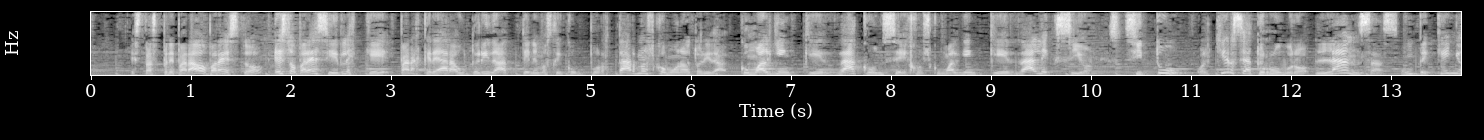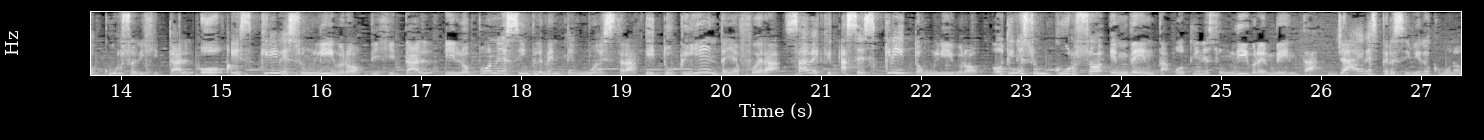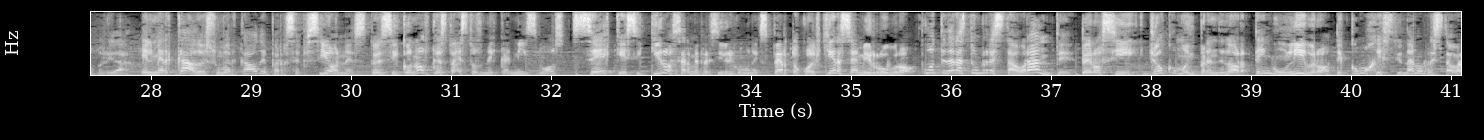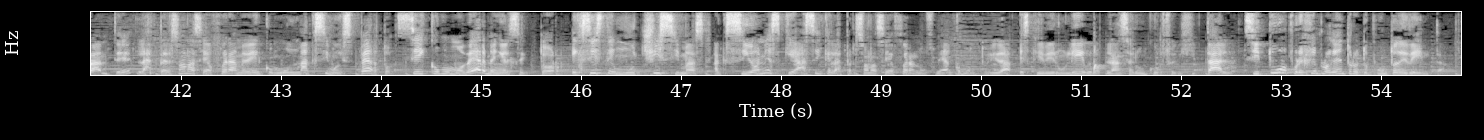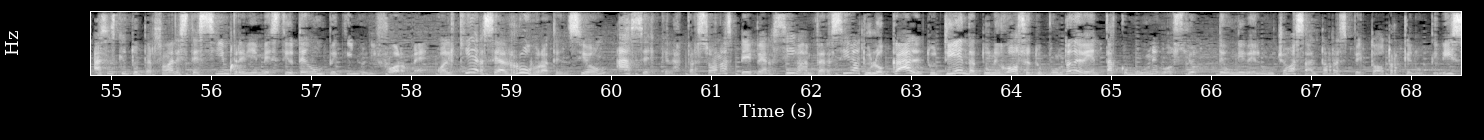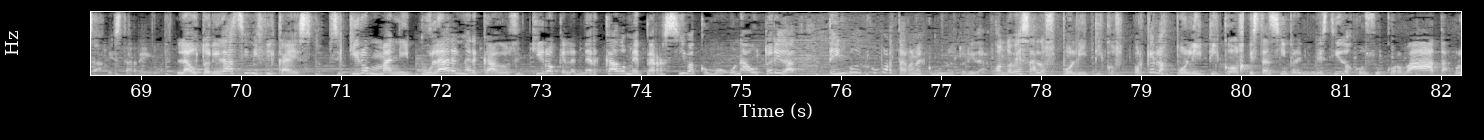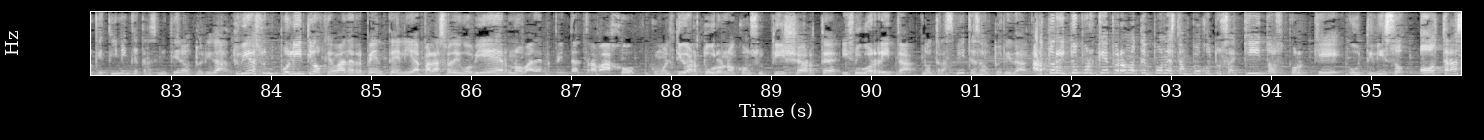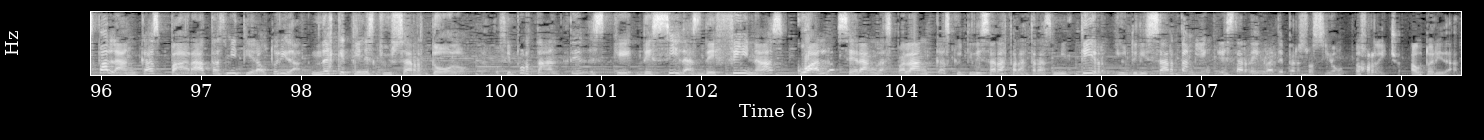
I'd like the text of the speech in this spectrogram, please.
¿Estás preparado para esto? Esto para decirles que para crear autoridad tenemos que comportarnos como una autoridad, como alguien que da consejos, como alguien que da lecciones. Si tú, cualquier sea tu rubro, lanzas un pequeño curso digital o escribes un libro digital y lo pones simplemente en muestra y tu cliente allá afuera sabe que has escrito un libro o tienes un curso en venta o tienes un libro en venta, ya eres percibido como una autoridad. El mercado es un mercado de percepciones. Entonces, si conozco estos mecanismos, sé que si quiero hacerme percibir como un experto, cualquiera sea mi rubro, puedo tener hasta un restaurante. Pero si yo como emprendedor tengo un libro de cómo gestionar un restaurante, las personas hacia afuera me ven como un máximo experto. Sé cómo moverme en el sector. Existen muchísimas acciones que hacen que las personas hacia afuera nos vean como autoridad. Escribir un libro, lanzar un curso digital. Si tú, por ejemplo, dentro de tu punto de venta, haces que tu personal esté siempre bien vestido, tenga un pequeño uniforme, cualquier sea el rubro, atención, haces que las personas te perciban, perciban tu local, tu tienda, tu negocio, tu punto de venta como un negocio de un nivel mucho más alto respecto a otro que no utiliza esta regla. La autoridad significa esto. Si quiero manipular el mercado, si quiero que el mercado me perciba como una autoridad, tengo que comportarme como una autoridad. Cuando ves a los políticos, ¿por qué los políticos están siempre vestidos con su corbata? Porque tienen que transmitir autoridad. Tuvieras un político que va de repente el Palacio de Gobierno, va de repente al trabajo, como el tío Arturo, ¿no? Con su t-shirt y su gorrito no transmites autoridad. Arturo, ¿y tú por qué? Pero no te pones tampoco tus saquitos. Porque utilizo otras palancas para transmitir autoridad. No es que tienes que usar todo. La cosa importante es que decidas, definas cuáles serán las palancas que utilizarás para transmitir y utilizar también esta regla de persuasión, mejor dicho, autoridad.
